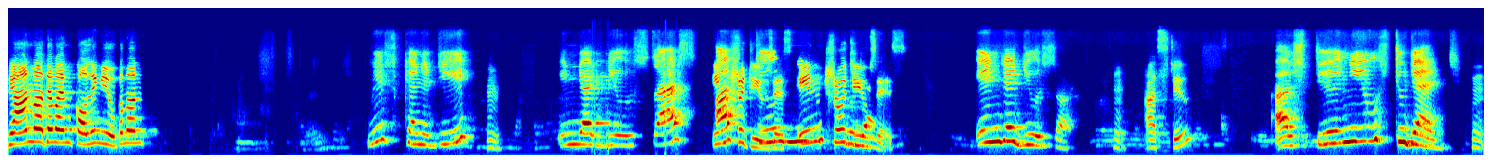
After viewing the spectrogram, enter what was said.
Dhyan Madhav, I'm calling you. Come on. Miss Kennedy Hmm. introduces Us Introduces. to- Introduces. introducer Hmm. Us to. us to new students. Hmm.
